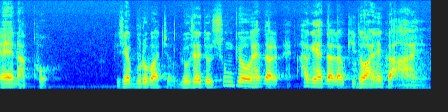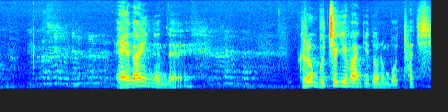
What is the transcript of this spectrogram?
애 낳고 제가 물어봤죠. 요새도 순교하게 해달라고 기도하니까 아 애가 있는데 그런 무책임한 기도는 못하지.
